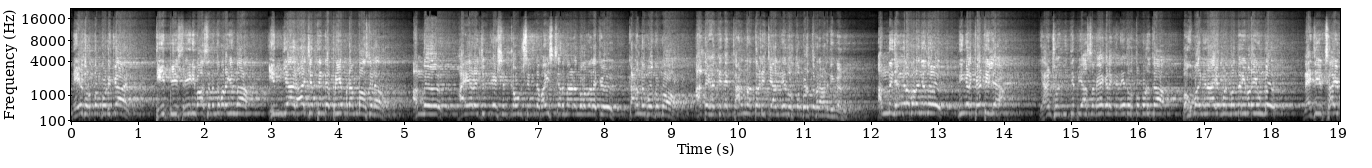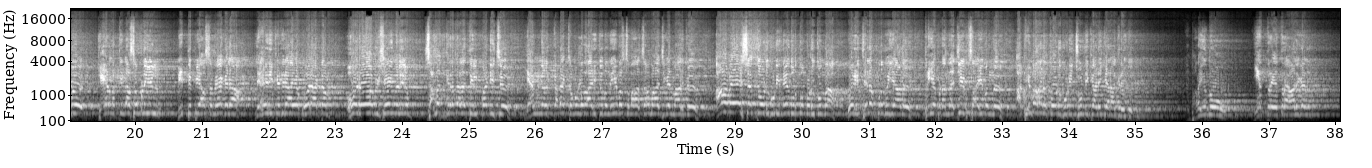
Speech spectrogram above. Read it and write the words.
നേതൃത്വം കൊടുക്കാൻ ടി പി ശ്രീനിവാസൻ എന്ന് പറയുന്ന ഇന്ത്യ രാജ്യത്തിന്റെ പ്രിയപ്പെട്ട അംബാസിഡർ അന്ന് ഹയർ എഡ്യൂക്കേഷൻ കൗൺസിലിന്റെ വൈസ് ചെയർമാൻ എന്നുള്ള നിലയ്ക്ക് കടന്നു പോകുമ്പോ അദ്ദേഹത്തിന്റെ കർണത്തടിക്കാൻ നേതൃത്വം കൊടുത്തവരാണ് നിങ്ങൾ. അന്ന് ഞങ്ങൾ പറഞ്ഞത് നിങ്ങൾ കേട്ടില്ല. ഞാൻ വിദ്യാഭ്യാസ മേഖലയ്ക്ക് നേതൃത്വം കൊടുത്ത ബഹുമാന്യനായ മുൻ മന്ത്രി ഇവിടെയുണ്ട് നജീബ് സാഹിബ് കേരളത്തിന്റെ അസംബ്ലിയിൽ വിദ്യാഭ്യാസ മേഖല ലഹരിക്കെതിരായ പോരാട്ടം ഓരോ വിഷയങ്ങളിലും സമഗ്രതലത്തിൽ പഠിച്ച് ഞങ്ങൾക്കടക്കമുള്ളതായിരിക്കുന്ന നിയമസഭാ സാമാജികന്മാർക്ക് ആവേശത്തോടു കൂടി നേതൃത്വം കൊടുക്കുന്ന ഒരു ജനപ്രതിയാണ് പ്രിയപ്പെട്ട നജീബ് സാഹിബ് എന്ന് അഭിമാനത്തോടു കൂടി ചൂണ്ടിക്കാണിക്കാൻ ആഗ്രഹിക്കുന്നു. പറയുന്നു എത്ര എത്ര ആളുകൾ?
